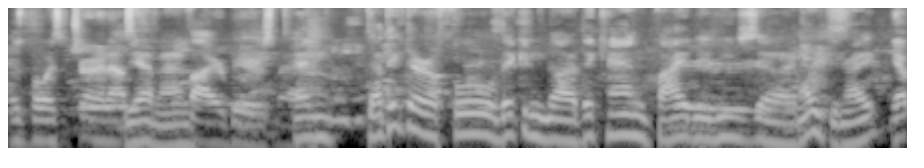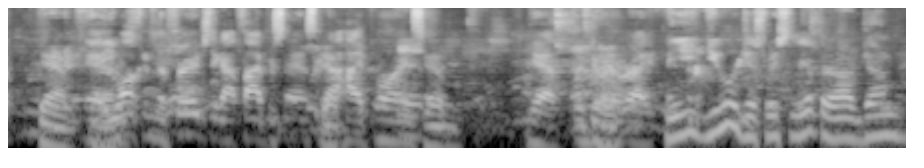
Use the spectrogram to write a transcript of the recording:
those boys are churning out some Yeah, man. fire beers, man. And I think they're a full. They can uh, they can buy these uh, and everything, right? yep. Yeah. Yeah, you walk into the fridge, they got five percent, they got high points, and yeah, they're doing it right. And you, you were just recently up there, John.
